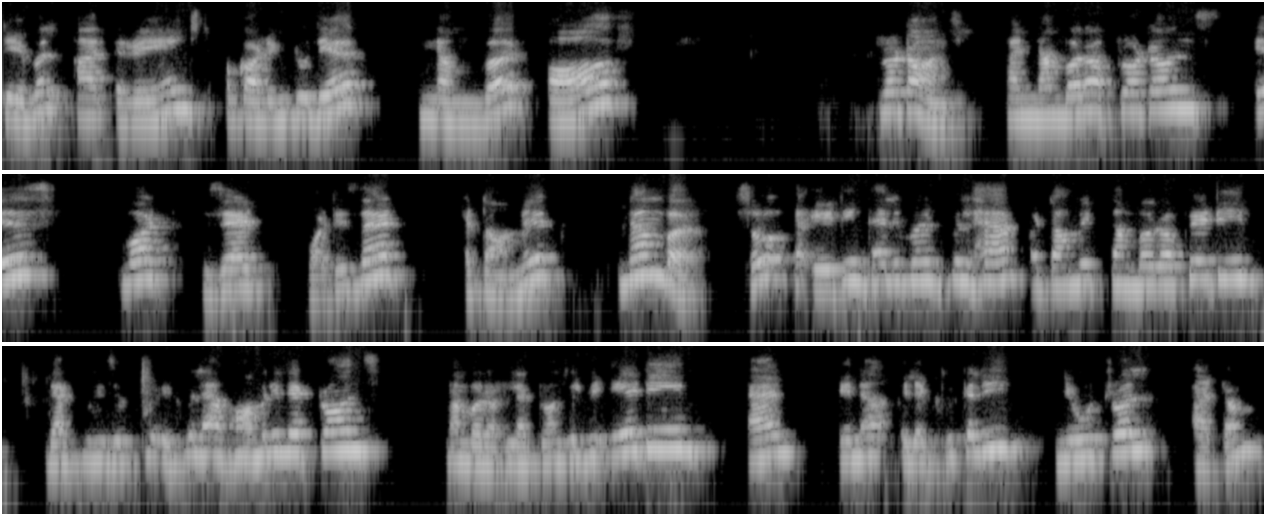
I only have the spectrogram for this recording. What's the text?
table are arranged according to their number of protons. And number of protons is what? Z. What is that? Atomic number. So the 18th element will have atomic number of 18. That means it will have how many electrons? Number of electrons will be 18. And in a electrically neutral atom,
